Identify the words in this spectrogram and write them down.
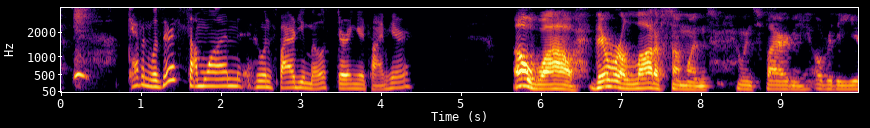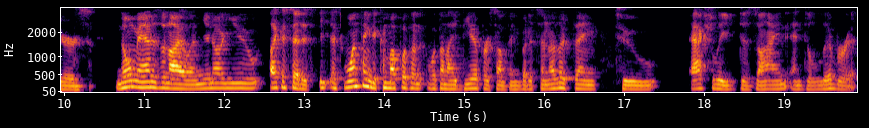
Kevin, was there someone who inspired you most during your time here? Oh, wow. There were a lot of someones who inspired me over the years. No man is an island. You know, you, like I said, it's, it's one thing to come up with an, with an idea for something, but it's another thing to actually design and deliver it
